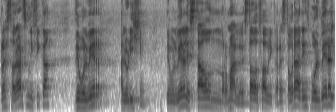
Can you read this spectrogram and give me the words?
Restaurar significa devolver al origen, devolver al estado normal, al estado de fábrica. Restaurar es volver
